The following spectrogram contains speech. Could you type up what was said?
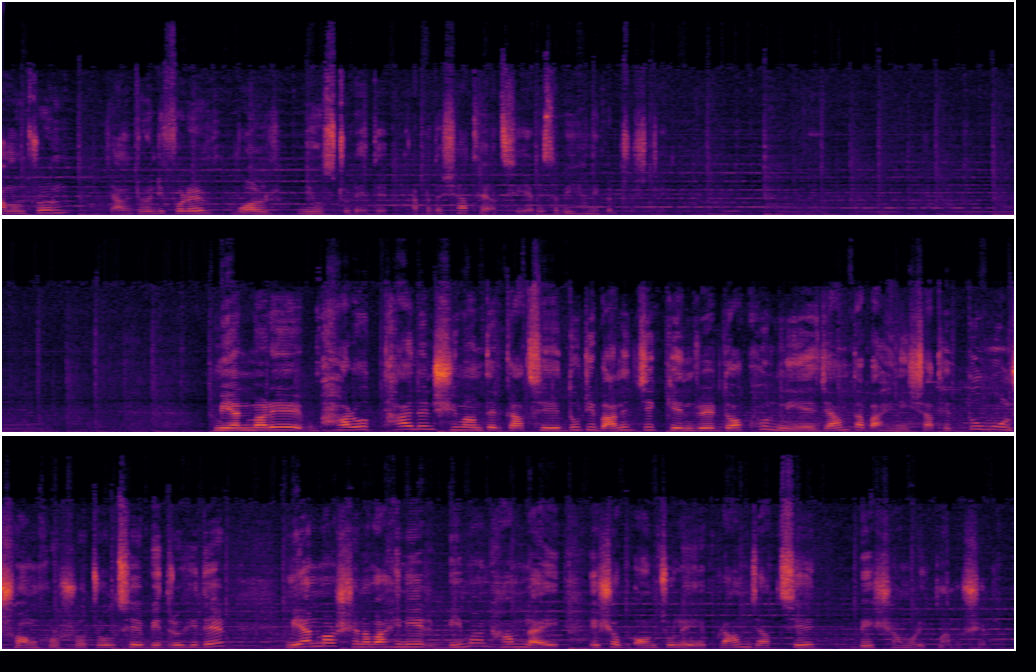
আমন্ত্রণ channel twenty ফোরের world news টুডেতে আপনাদের সাথে আছি আমি সাবিহানিকার দৃষ্টি। মিয়ানমারে ভারত থাইল্যান্ড সীমান্তের কাছে দুটি বাণিজ্যিক কেন্দ্রের দখল নিয়ে জান্তা বাহিনীর সাথে তুমুল সংঘর্ষ চলছে বিদ্রোহীদের। মিয়ানমার সেনাবাহিনীর বিমান হামলায় এসব অঞ্চলে প্রাণ যাচ্ছে বেসামরিক মানুষের।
